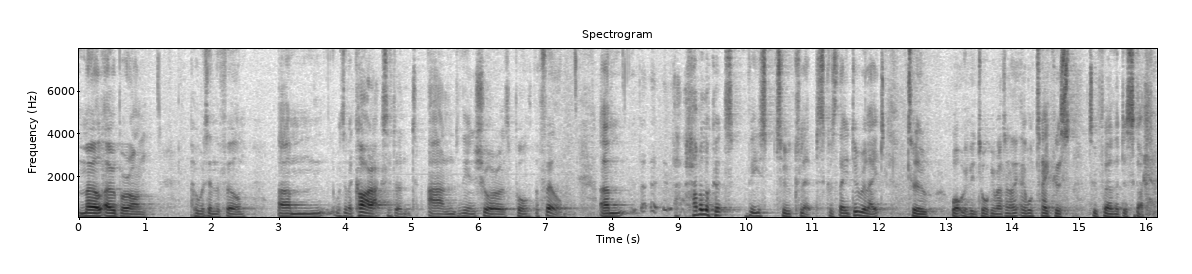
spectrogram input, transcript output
Merle Oberon, who was in the film, um, was in a car accident and the insurers pulled the film. Um, have a look at these two clips because they do relate to what we've been talking about and I think they will take us to further discussion.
